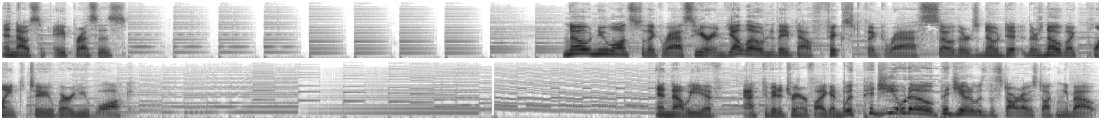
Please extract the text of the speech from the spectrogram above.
And now some A presses. No nuance to the grass here. In yellow, they've now fixed the grass, so there's no there's no like point to where you walk. And now we have activated Trainer Fly again, but with Pidgeotto! Pidgeotto is the star I was talking about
